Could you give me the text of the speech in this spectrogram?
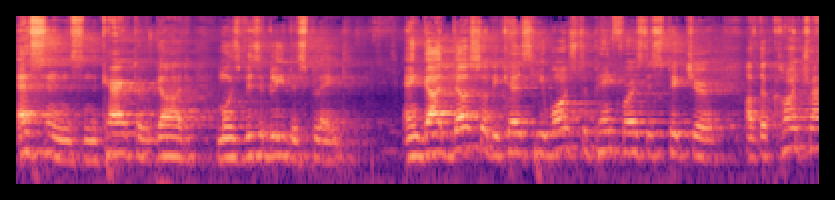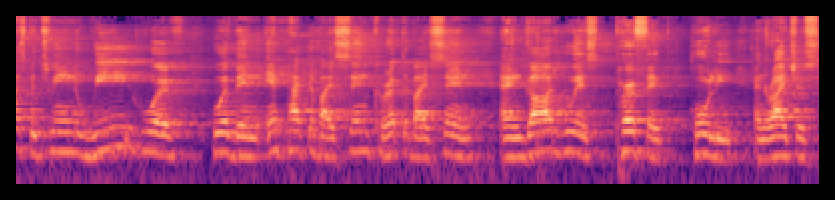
essence, and the character of God most visibly displayed. And God does so because He wants to paint for us this picture of the contrast between we who have, who have been impacted by sin, corrupted by sin, and God who is perfect, holy, and righteous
